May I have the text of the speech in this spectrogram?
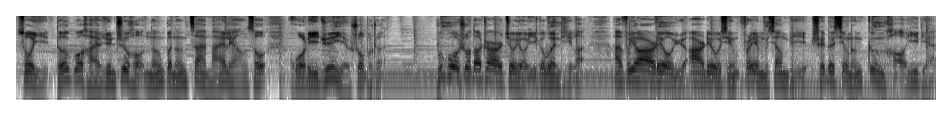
所以德国海军之后能不能再买两艘火力军也说不准。不过说到这儿就有一个问题了：F 幺二六与二六型 Frame 相比，谁的性能更好一点？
